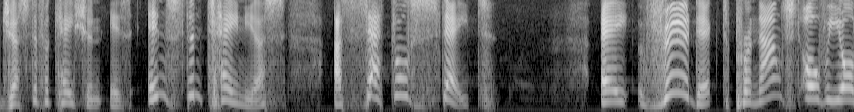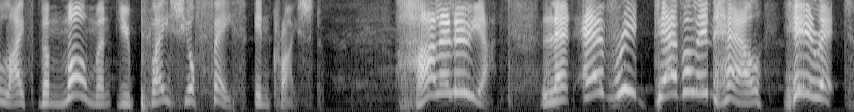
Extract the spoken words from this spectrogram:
Justification is instantaneous, a settled state, a verdict pronounced over your life the moment you place your faith in Christ. Hallelujah. Let every devil in hell hear it.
